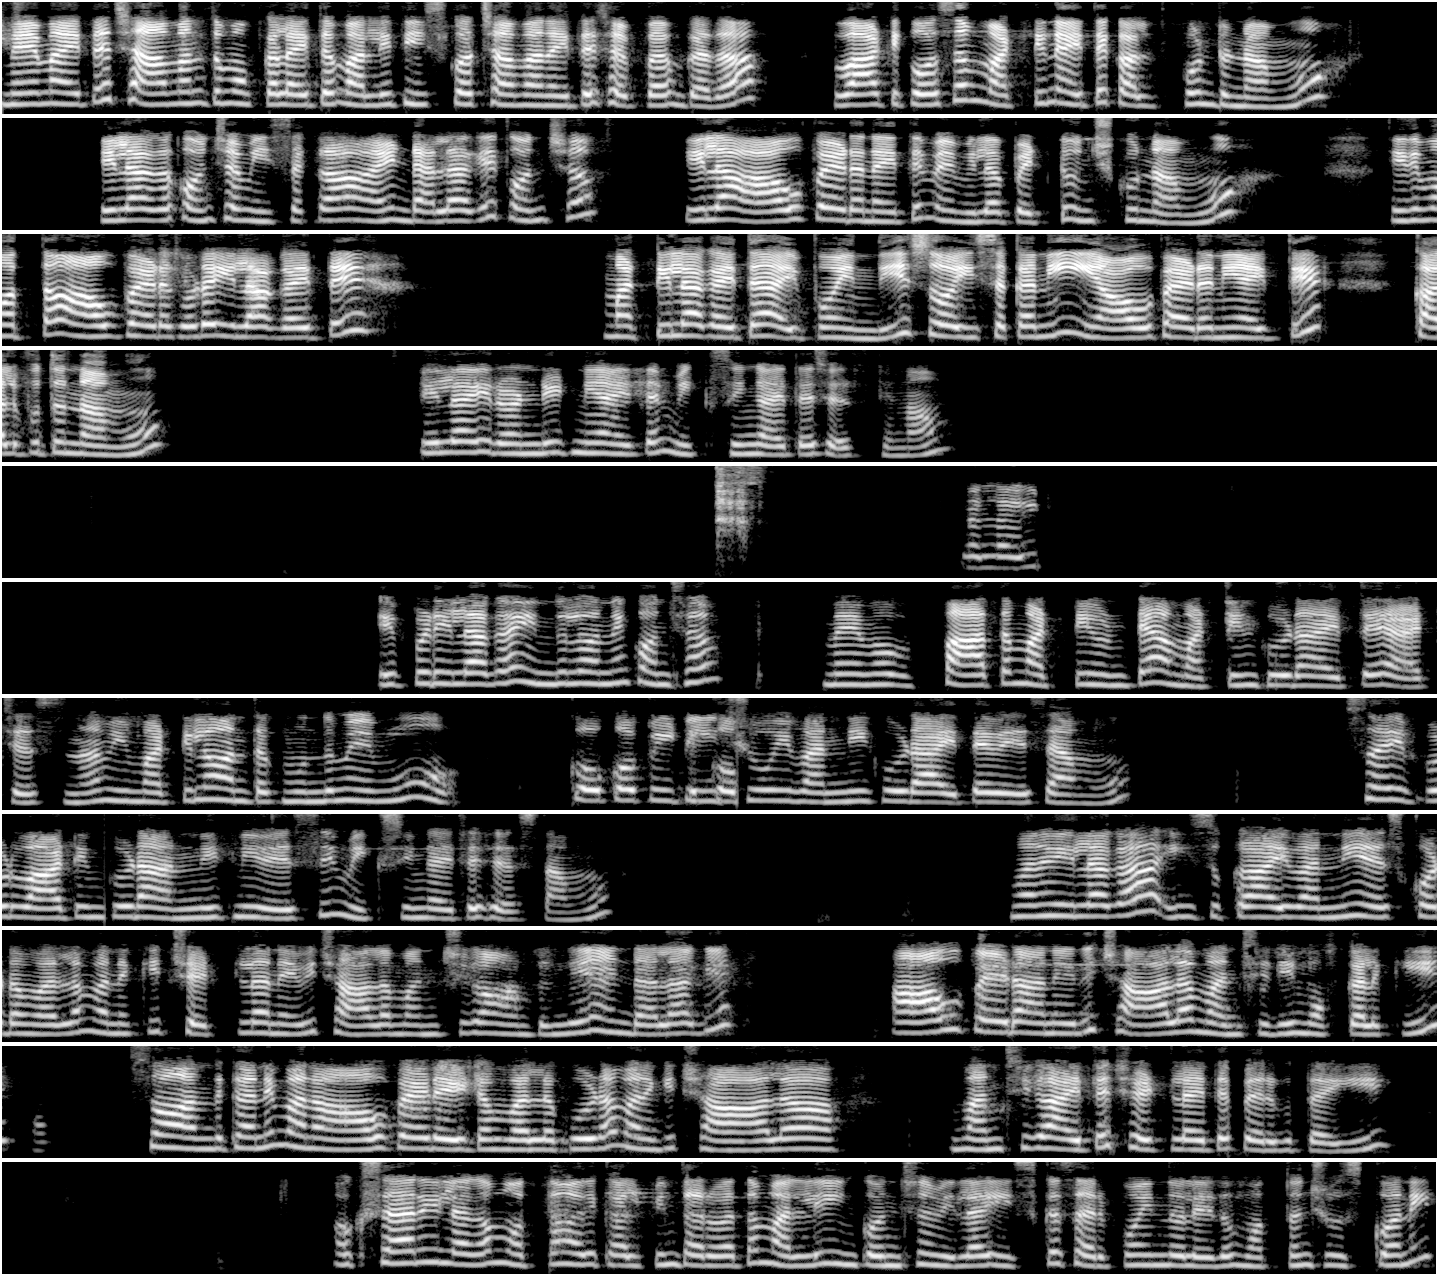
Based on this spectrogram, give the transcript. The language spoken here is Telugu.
మేమైతే చామంతి మొక్కలు అయితే మళ్ళీ తీసుకొచ్చామని అయితే చెప్పాం కదా. వాటి కోసం మట్టిని అయితే కలుపుకుంటున్నాము. ఇలాగ కొంచెం ఇసుక అండ్ అలాగే కొంచెం ఇలా ఆవు పేడనైతే మేము ఇలా పెట్టి ఉంచుకున్నాము. ఇది మొత్తం ఆవు పేడ కూడా ఇలాగైతే మట్టిలాగైతే అయిపోయింది. సో ఇసుకని ఆవు పేడని అయితే కలుపుతున్నాము. ఇలా ఈ రెండింటిని అయితే మిక్సింగ్ అయితే చేస్తున్నాం. లైట్. ఇప్పుడు ఇలాగా ఇందులోనే కొంచెం మేము పాత మట్టి ఉంటే ఆ మట్టిని కూడా అయితే యాడ్ చేస్తున్నాం. ఈ మట్టిలో అంతకు ముందు మేము కోకోపీట్ ఇష్యూ ఇవన్నీ కూడా అయితే వేసాము. సో ఇప్పుడు వాటిని కూడా అన్నిటిని వేసి మిక్సింగ్ అయితే చేస్తాము. మనం ఇలాగా ఇసుక ఇవన్నీ వేసుకోవడం వల్ల మనకి చెట్లు అనేవి చాలా మంచిగా ఉంటుంది. అండ్ అలాగే ఆవు పేడ అనేది చాలా మంచిది మొక్కలకి. సో అందుకని మనం ఆవు పేడ వేయటం వల్ల కూడా మనకి చాలా మంచిగా అయితే చెట్లు అయితే పెరుగుతాయి. ఒకసారి ఇలాగా మొత్తం అది కలిపిన తర్వాత మళ్ళీ ఇంకొంచెం ఇలా ఇసుక సరిపోయిందో లేదో మొత్తం చూసుకొని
